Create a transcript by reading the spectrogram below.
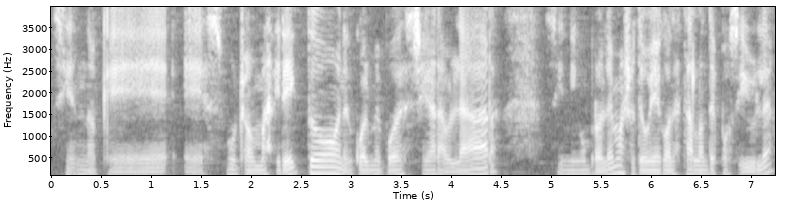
siendo que es mucho más directo, en el cual me puedes llegar a hablar sin ningún problema. Yo te voy a contestar lo antes posible.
